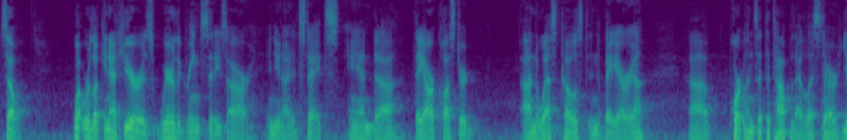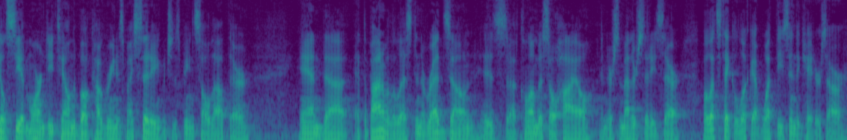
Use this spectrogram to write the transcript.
So, what we're looking at here is where the green cities are in the United States. And uh, they are clustered on the West Coast in the Bay Area. Uh, Portland's at the top of that list there. You'll see it more in detail in the book, How Green is My City, which is being sold out there. And uh, at the bottom of the list in the red zone is uh, Columbus, Ohio, and there's some other cities there. But let's take a look at what these indicators are.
